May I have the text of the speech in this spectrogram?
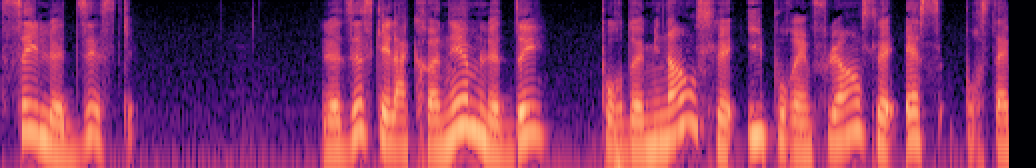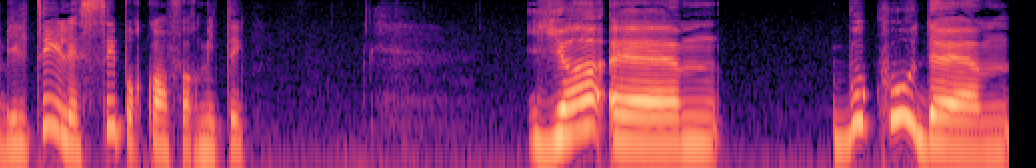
c'est le disque. Le disque est l'acronyme, le D pour dominance, le I pour influence, le S pour stabilité et le C pour conformité. Il y a euh, beaucoup de,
